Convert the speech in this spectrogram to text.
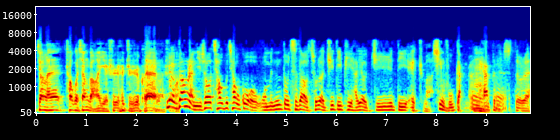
将来超过香港也是 指日可待了，是没有，当然你说超不超过，我们都知道，除了 GDP 还有 GDH 嘛，幸福感嘛、嗯 h a p p i n e s s 对不对？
